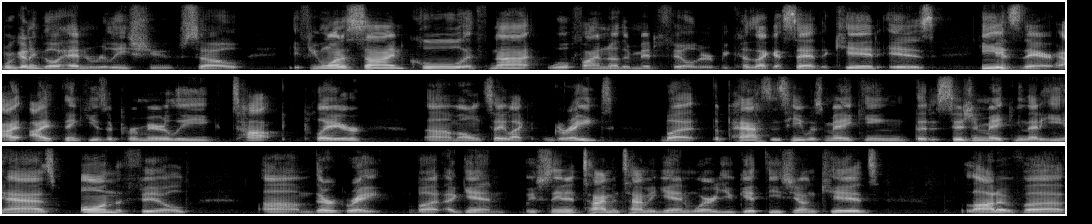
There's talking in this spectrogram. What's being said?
we're going to go ahead and release you. So if you want to sign, cool. If not, we'll find another midfielder because, like I said, the kid is he is there. I, I think he's a Premier League top player. Um, I won't say like great, but the passes he was making, the decision making that he has on the field, um, they're great. But again, we've seen it time and time again where you get these young kids, a lot of uh,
